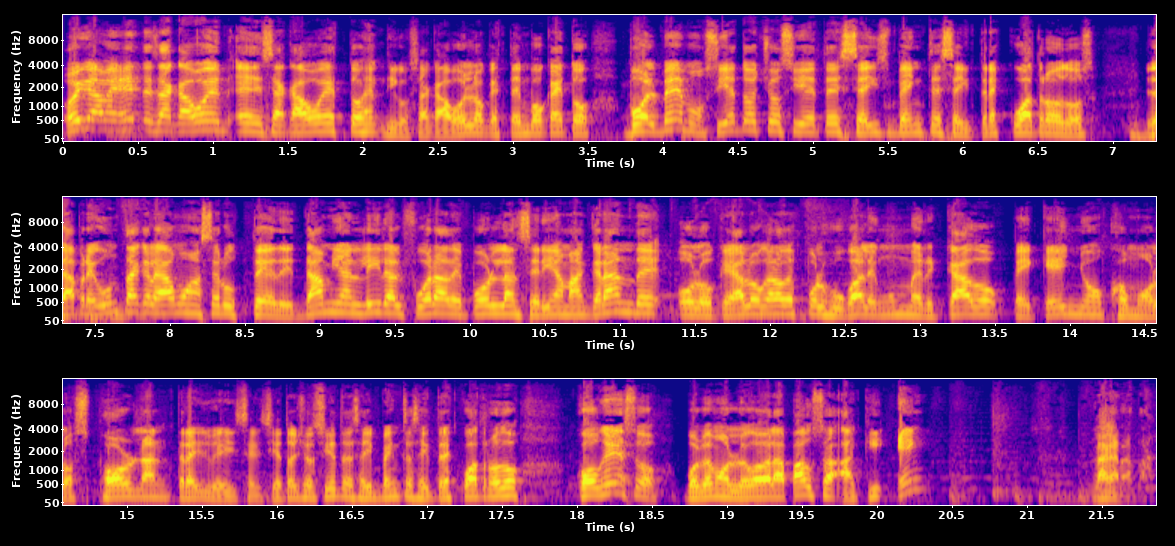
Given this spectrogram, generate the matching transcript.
Óigame, gente, se acabó, el- eh, se acabó esto, digo, se acabó lo que está en boca de todo. Volvemos, 787-620-6342. La pregunta que le vamos a hacer a ustedes, ¿Damian Lillard fuera de Portland sería más grande o lo que ha logrado es por jugar en un mercado pequeño como los Portland Trailblazers? 787-620-6342. Con eso, volvemos luego de la pausa aquí en la grada.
